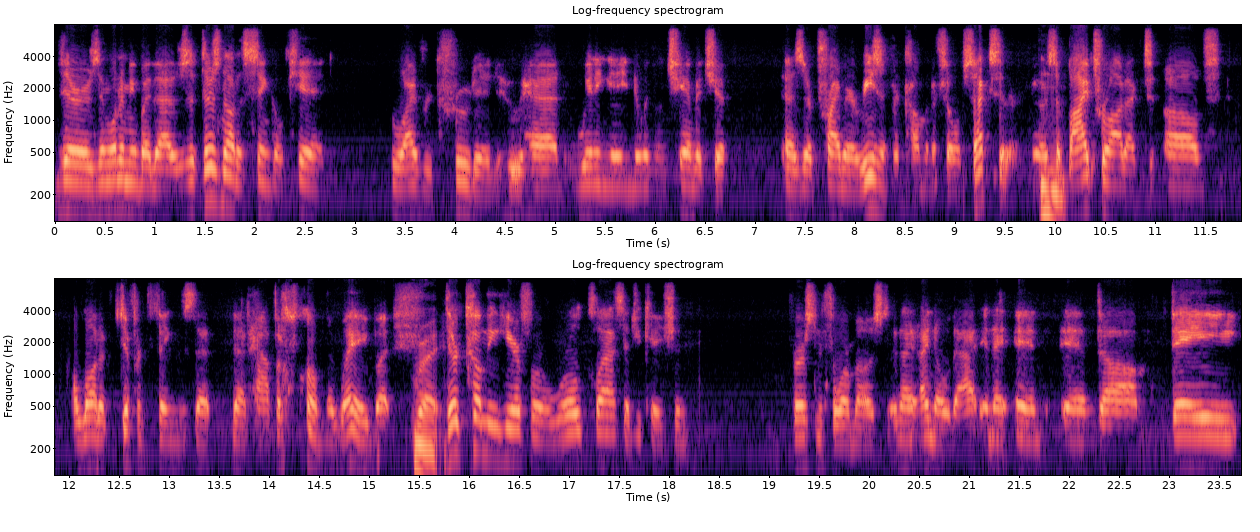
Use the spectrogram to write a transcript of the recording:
There's, and what I mean by that is that there's not a single kid who I've recruited who had winning a New England championship as their primary reason for coming to Phillips Exeter. You know, mm-hmm. It's a mm-hmm. byproduct of a lot of different things that that happen along the way, but right. they're coming here for a world class education first and foremost, and I, I know that, and and and um, they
